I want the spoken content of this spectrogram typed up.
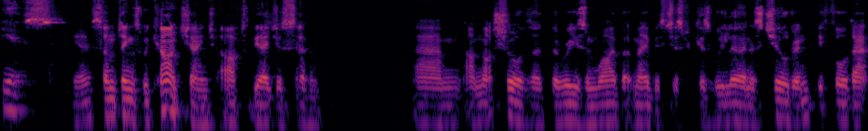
Yes. Yeah, some things we can't change after the age of seven. Um, I'm not sure the, the reason why, but maybe it's just because we learn as children before that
